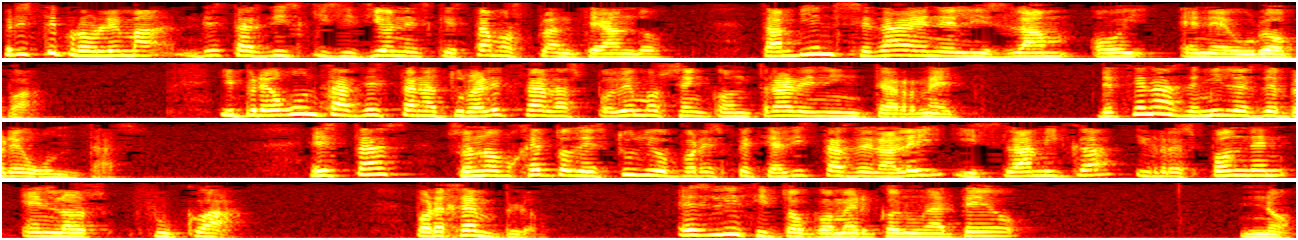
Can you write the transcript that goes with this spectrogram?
Pero este problema de estas disquisiciones que estamos planteando también se da en el Islam hoy en Europa. Y preguntas de esta naturaleza las podemos encontrar en Internet. Decenas de miles de preguntas. Estas son objeto de estudio por especialistas de la ley islámica y responden en los fuqaha. Por ejemplo, ¿es lícito comer con un ateo? No.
